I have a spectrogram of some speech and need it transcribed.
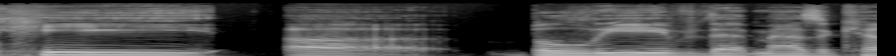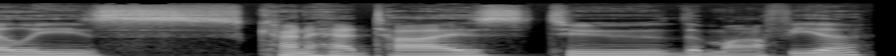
He uh, believed that Mazzucchelli's kind of had ties to the mafia.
